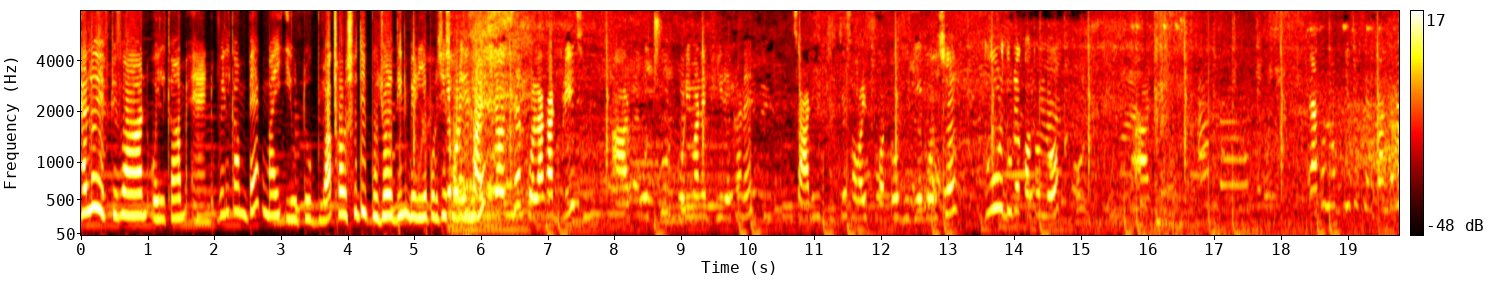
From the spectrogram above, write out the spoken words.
Hello everyone welcome and welcome back my YouTube vlog Saraswati পুজোর দিন বেরিয়ে পড়েছি সাইডটা হচ্ছে কোলাঘাট ব্রিজ আর প্রচুর পরিমাণে ভিড় এখানে। চারিদিকে সবাই ফটো ভিডিও করছে। দূর দূরে কত লোক। আর এত লোক দিয়ে সব সেল পাঞ্জাবি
